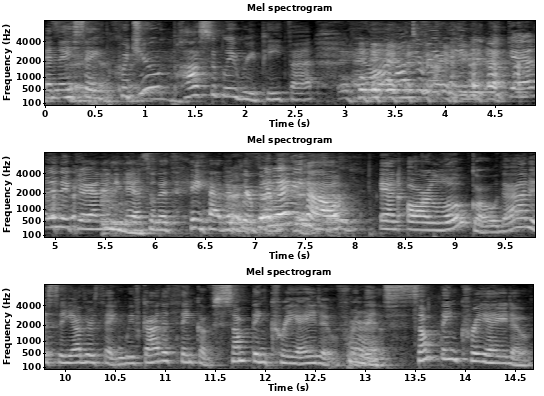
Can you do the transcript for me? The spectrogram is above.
And they say, Could you possibly repeat that? And I have to repeat it again and again and again so that they have it clear. But anyhow, and our logo, that is the other thing. We've got to think of something creative for hmm. this. Something creative.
